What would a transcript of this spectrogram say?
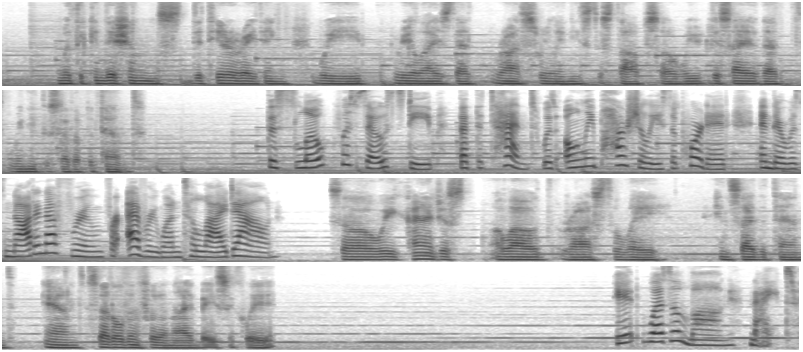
With the conditions deteriorating, we realized that Russ really needs to stop, so we decided that we need to set up a tent. The slope was so steep that the tent was only partially supported, and there was not enough room for everyone to lie down. So we kind of just allowed Ross to lay inside the tent and settled in for the night, basically. It was a long night.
